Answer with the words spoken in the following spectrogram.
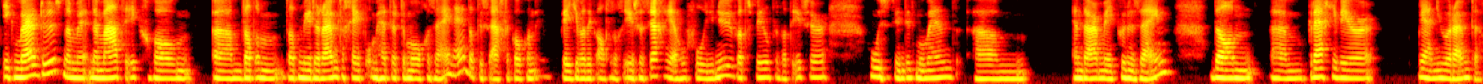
ik merk dus, naarmate ik gewoon um, dat, hem, dat meer de ruimte geef om het er te mogen zijn. Hè? Dat is eigenlijk ook een beetje wat ik altijd als eerste zeg. Ja, hoe voel je nu? Wat speelt er? Wat is er? Hoe is het in dit moment? en daarmee kunnen zijn. Dan um, krijg je weer ja, nieuwe ruimte.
